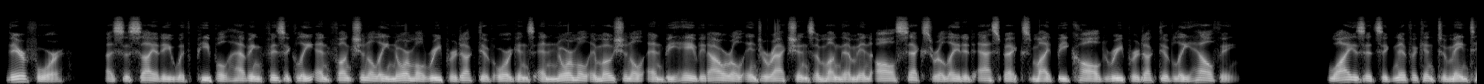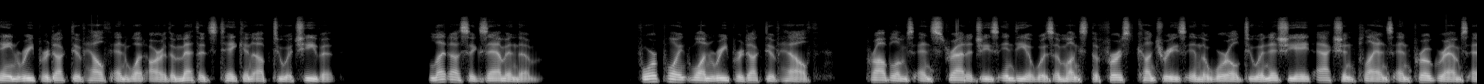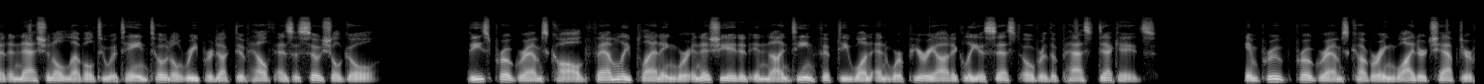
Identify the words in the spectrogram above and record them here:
Therefore, a society with people having physically and functionally normal reproductive organs and normal emotional and behavioral interactions among them in all sex-related aspects might be called reproductively healthy. Why is it significant to maintain reproductive health and what are the methods taken up to achieve it? Let us examine them. 4.1 Reproductive Health problems and strategies India was amongst the first countries in the world to initiate action plans and programs at a national level to attain total reproductive health as a social goal. These programs called family planning were initiated in 1951 and were periodically assessed over the past decades. Improved programs covering wider chapter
